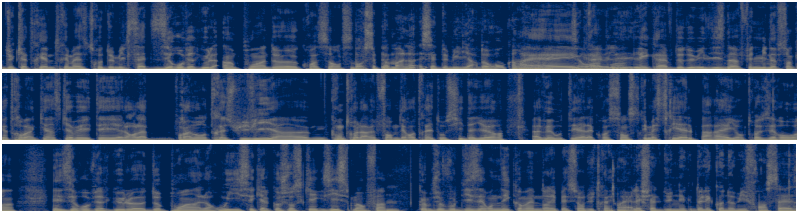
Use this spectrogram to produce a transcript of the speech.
du quatrième trimestre 2007 0,1 point de croissance. Bon, c'est pas mal, hein c'est 2 milliards d'euros quand même. Grève, les, les, grèves de 2019 et de 1995 qui avaient été, alors là, vraiment très suivies hein, contre la réforme des retraites aussi d'ailleurs, avaient ôté à la croissance trimestrielle, pareil, entre 0,1 et 0,2 points. Alors oui, c'est quelque chose qui existe, mais enfin, hmm. comme je vous le disais, on est quand même dans l'épaisseur du trait. Ouais, à l'échelle de l'économie française,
